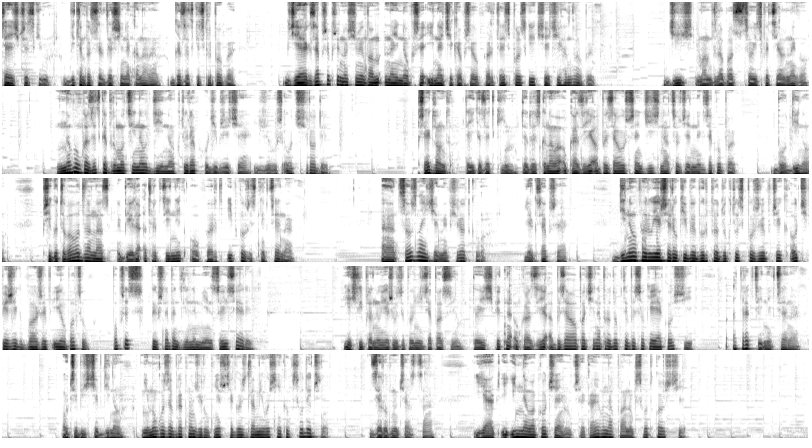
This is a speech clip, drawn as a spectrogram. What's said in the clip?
Cześć wszystkim, witam was serdecznie na kanale Gazetki Sklepowe, gdzie jak zawsze przynosimy wam najnowsze i najciekawsze oferty z polskich sieci handlowych. Dziś mam dla was coś specjalnego. Nową gazetkę promocyjną Dino, która wchodzi w życie już od środy. Przegląd tej gazetki to doskonała okazja, aby zaoszczędzić na codziennych zakupach, bo Dino przygotowało dla nas wiele atrakcyjnych ofert i w korzystnych cenach. A co znajdziemy w środku? Jak zawsze, Dino oferuje szeroki wybór produktów spożywczych od świeżych warzyw i owoców poprzez pyszne wędliny, mięso i sery. Jeśli planujesz uzupełnić zapasy, to jest świetna okazja, aby załapać się na produkty wysokiej jakości w atrakcyjnych cenach. Oczywiście w Dino nie mogło zabraknąć również czegoś dla miłośników słodyczy. Zarówno ciasta, jak i inne łakocie czekają na panów słodkości.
